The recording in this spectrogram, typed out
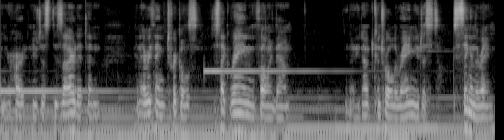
in your heart. You just desired it and, and everything trickles, just like rain falling down. You know, you don't control the rain, you just sing in the rain.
